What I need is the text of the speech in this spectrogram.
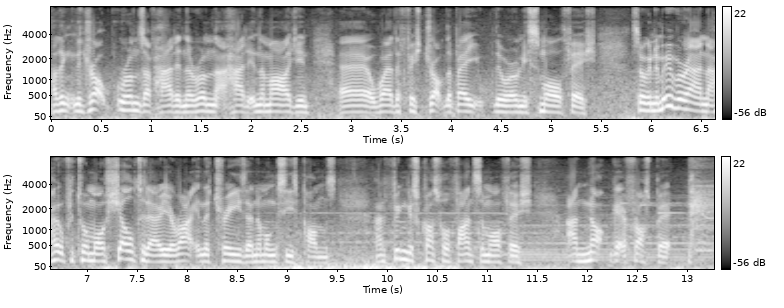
I think the drop runs I've had in the run that I had in the margin uh, where the fish dropped the bait there were only small fish. So we're going to move around now hopefully to a more sheltered area right in the trees and amongst these ponds. And fingers crossed we'll find some more fish and not get frostbite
